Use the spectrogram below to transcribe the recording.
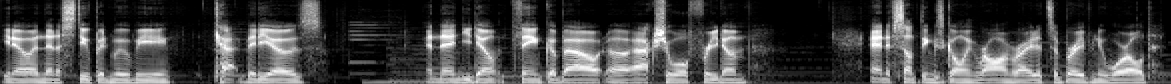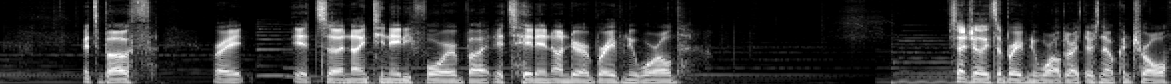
you know, and then a stupid movie, cat videos. And then you don't think about uh, actual freedom and if something's going wrong, right, it's a brave new world. It's both, right? It's uh, 1984, but it's hidden under a brave new world. Essentially, it's a brave new world, right? There's no control.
